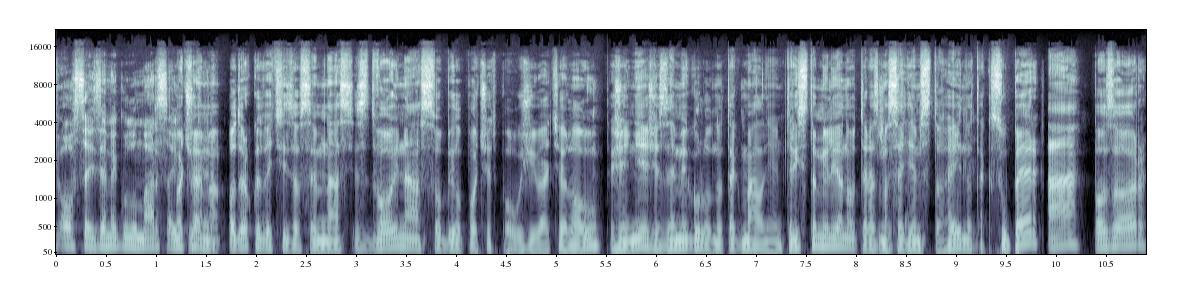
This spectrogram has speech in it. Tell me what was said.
osej Zemegulu, Mars a Počujem Jupiter. ma, od roku 2018 zdvojnásobil počet používateľov, takže nie, že Zemegulu, no tak mal, neviem, 300 miliónov, teraz má 700, hej, no tak super. A pozor,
